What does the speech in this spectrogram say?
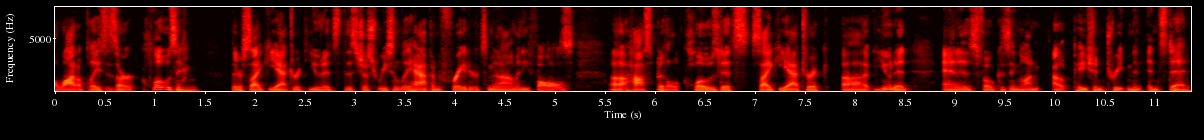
a lot of places are closing their psychiatric units. This just recently happened. Froedtert's Menomonee Falls uh, Hospital closed its psychiatric uh, unit and is focusing on outpatient treatment instead.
